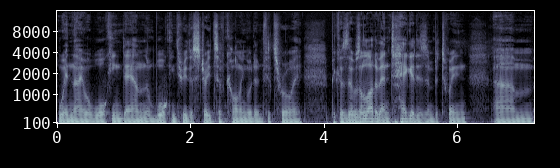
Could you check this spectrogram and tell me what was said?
when they were walking down and walking through the streets of Collingwood and Fitzroy, because there was a lot of antagonism between um,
